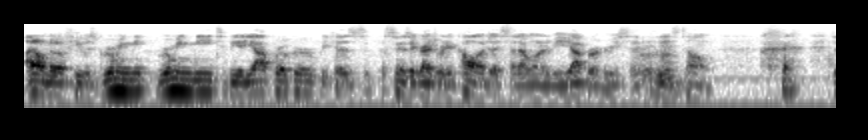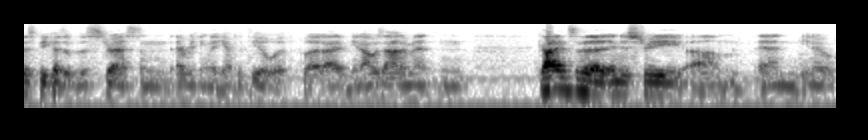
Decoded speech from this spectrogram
I don't know if he was grooming me grooming me to be a yacht broker because as soon as I graduated college I said I wanted to be a yacht broker. He said, "Please don't." Just because of the stress and everything that you have to deal with, but I, you know, I was adamant and got into the industry, um, and you know,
